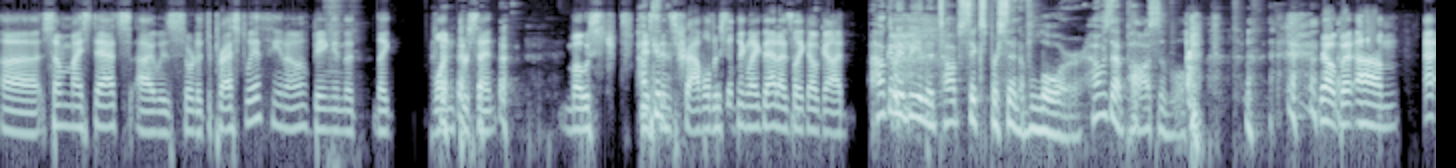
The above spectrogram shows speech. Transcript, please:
Uh some of my stats I was sort of depressed with, you know, being in the like one percent most How can- distance traveled or something like that. I was like, oh God, How can I be in the top six percent of lore? How is that possible? no, but um, I,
